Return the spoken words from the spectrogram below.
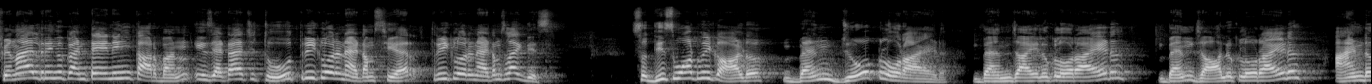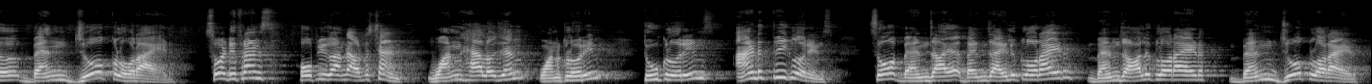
Phenyl ring containing carbon is attached to three chlorine atoms here, three chlorine atoms like this. So this what we called benzochloride, benzyl chloride, benzal chloride and benzochloride. So difference, hope you can understand. One halogen, one chlorine, two chlorines and three chlorines. So benzyl, benzyl chloride, benzal chloride, benzochloride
